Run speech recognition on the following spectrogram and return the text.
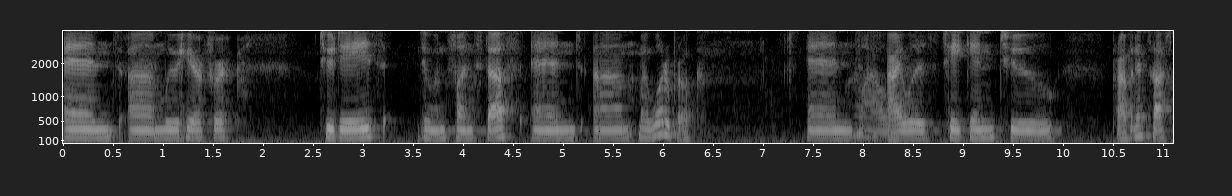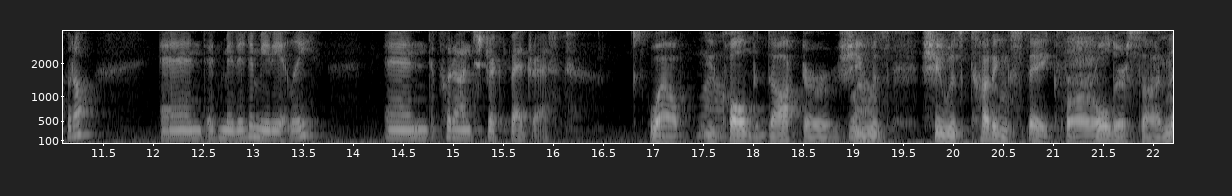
and um, we were here for two days doing fun stuff, and um, my water broke and Wow. I was taken to Providence Hospital and admitted immediately and put on strict bed rest. Well, you called the doctor. She was she was cutting steak for our older son,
